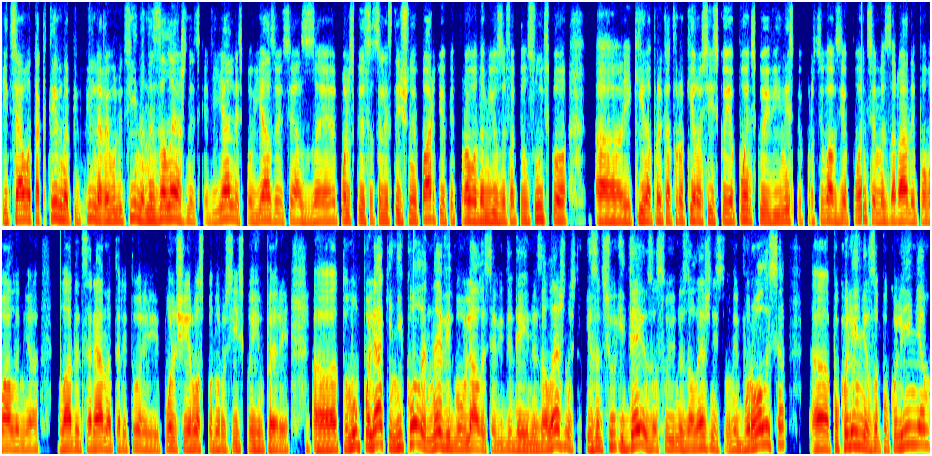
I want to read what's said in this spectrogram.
І ця от активна підпільна революційна незалежницька діяльність пов'язується з е, польською соціалістичною партією під проводом Юзефа Пілсудського, е, який, наприклад, в роки російсько-японської війни співпрацював з японцями заради повалення влади царя на території Польщі і розпаду Російської імперії. Е, тому поляки ніколи не відмовлялися від ідеї незалежності, і за цю ідею, за свою незалежність, вони боролися е, покоління за поколінням.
